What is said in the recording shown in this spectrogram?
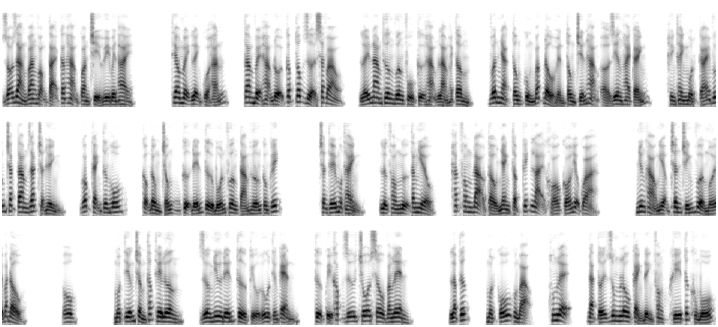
rõ ràng vang vọng tại các hạm quan chỉ huy bên hai. Theo mệnh lệnh của hắn, tam vệ hạm đội cấp tốc dựa sát vào, lấy nam thương vương phủ cự hạm làm hạch tâm, vân nhạc tông cùng bắt đầu huyền tông chiến hạm ở riêng hai cánh, hình thành một cái vững chắc tam giác trận hình, góc cạnh tương hỗ, cộng đồng chống cự đến từ bốn phương tám hướng công kích. Trận thế một thành, lực phòng ngự tăng nhiều, hắc phong đạo tàu nhanh tập kích lại khó có hiệu quả. Nhưng khảo nghiệm chân chính vừa mới bắt đầu. Ô, một tiếng trầm thấp thê lương, dường như đến từ cựu u tiếng kèn, tự quỷ khóc giữ chỗ sâu vang lên. Lập tức, một cỗ cuồng bạo, hung lệ đạt tới dung lâu cảnh đỉnh phong khí tức khủng bố,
